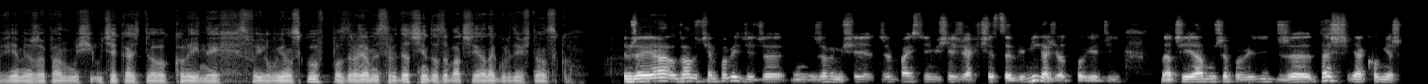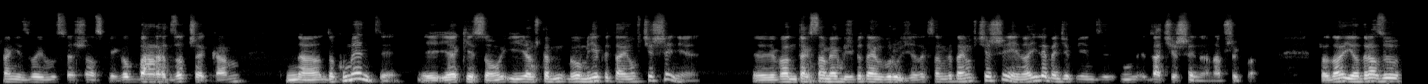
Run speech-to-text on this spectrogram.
Wiemy, że pan musi uciekać do kolejnych swoich obowiązków. Pozdrawiamy serdecznie. Do zobaczenia na Górnym Śląsku. Tym, że ja od razu chciałem powiedzieć, że żebym się, żeby Państwo nie myśleli, że jak się chce wymigać odpowiedzi, znaczy ja muszę powiedzieć, że też jako mieszkaniec województwa śląskiego bardzo czekam na dokumenty, jakie są i na przykład, bo mnie pytają w Cieszynie, Pan tak samo jakbyś pytają w Rudzie, tak samo pytają w Cieszynie, no ile będzie pieniędzy dla Cieszyna na przykład, prawda? I od razu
